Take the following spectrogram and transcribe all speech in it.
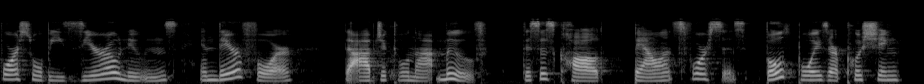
force will be zero newtons, and therefore the object will not move. This is called balance forces. Both boys are pushing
